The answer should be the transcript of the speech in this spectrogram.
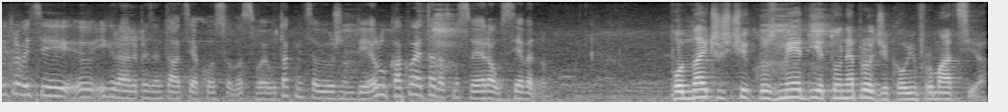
Mitrovici e, igra reprezentacija Kosova svoje utakmice u južnom dijelu. Kakva je tada atmosfera u sjevernom? Po najčešće kroz medije to ne prođe kao informacija.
